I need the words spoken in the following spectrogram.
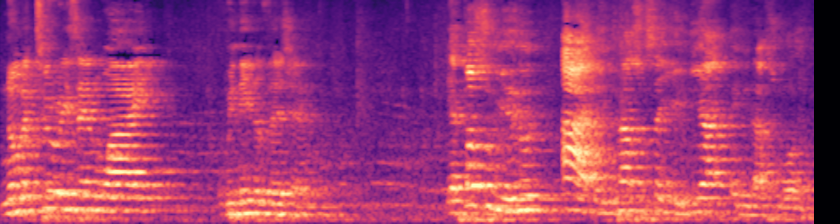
Number two reason why we need a vision. yɛtɔ so mmienu a ɛgyina so sɛ yɛhia anidasoɔ no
